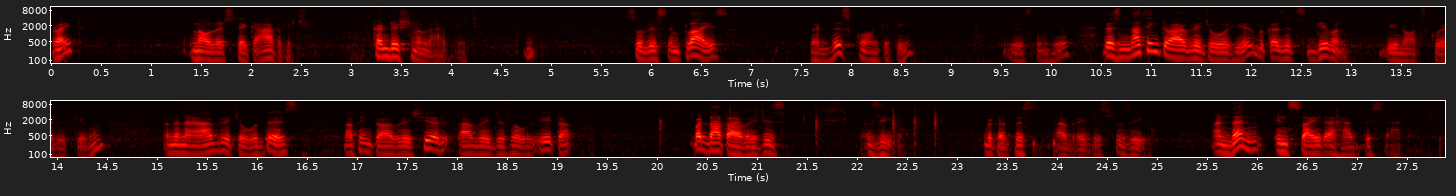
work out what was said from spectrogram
right. Now let us take average conditional average. Hmm. So this implies that this quantity this thing here. There is nothing to average over here because it is given. V naught squared is given. And then I average over this. Nothing to average here. It averages over eta. But that average is 0 because this averages to 0 and then inside I have this average here.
